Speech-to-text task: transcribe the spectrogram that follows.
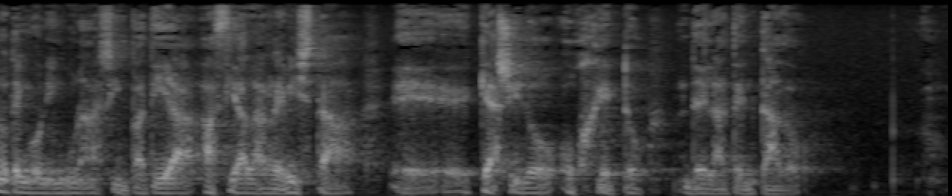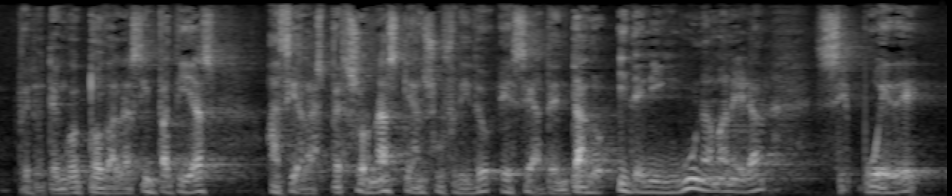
no tengo ninguna simpatía hacia la revista eh, que ha sido objeto del atentado, pero tengo todas las simpatías hacia las personas que han sufrido ese atentado y de ninguna manera se puede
